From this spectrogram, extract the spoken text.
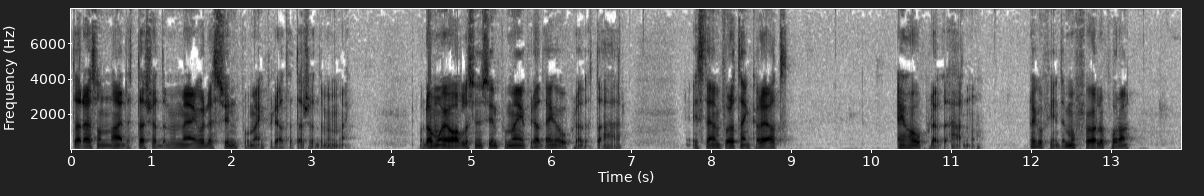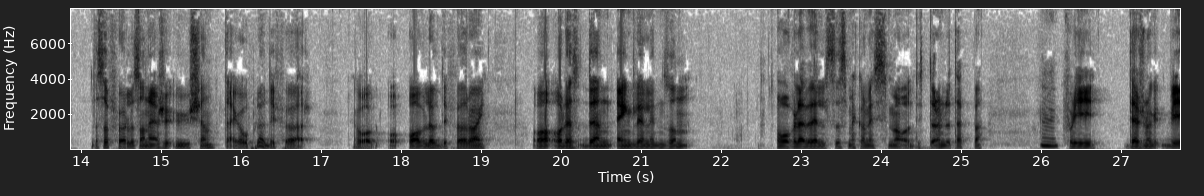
der det er sånn Nei, dette skjedde med meg, og det er synd på meg fordi at dette skjedde med meg. Og da må jo alle synes synd på meg fordi at jeg har opplevd dette her. Istedenfor å tenke det at jeg har opplevd det her nå. Det går fint. Jeg må føle på det. Disse følelsene er ikke ukjente. Jeg har opplevd de før. Overlevd de før òg. Og, og det, det er egentlig en liten sånn overlevelsesmekanisme å dytte det under teppet. Mm. Fordi det er ikke noe, vi,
